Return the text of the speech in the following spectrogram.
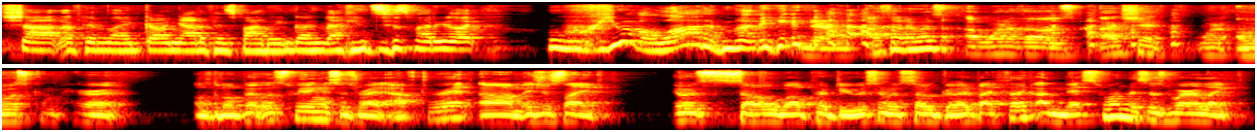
shot of him like going out of his body and going back into his body. You're like, Ooh, you have a lot of money. Yeah. I thought it was uh, one of those. I Actually, I would almost compare it a little bit with Sweden. This is right after it. Um, it's just like it was so well produced and was so good. But I feel like on this one, this is where like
